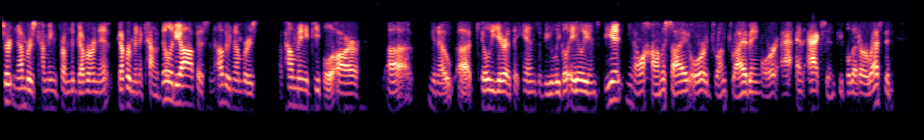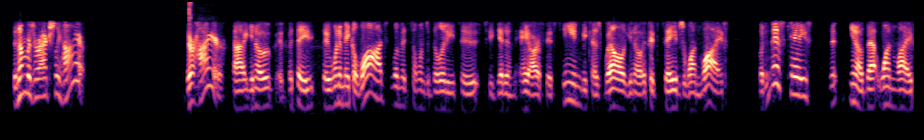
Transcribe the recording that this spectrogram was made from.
certain numbers coming from the government government accountability office and other numbers of how many people are, uh, you know, uh, killed a year at the hands of illegal aliens, be it you know a homicide or a drunk driving or a- an accident, people that are arrested. The numbers are actually higher they're higher. Uh, you know, but they they want to make a law to limit someone's ability to to get an AR-15 because, well, you know, if it saves one life. But in this case, you know, that one life,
